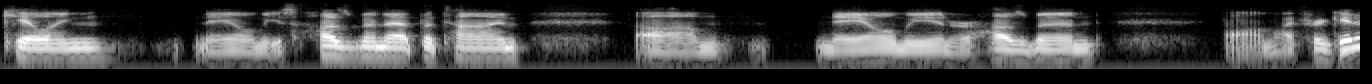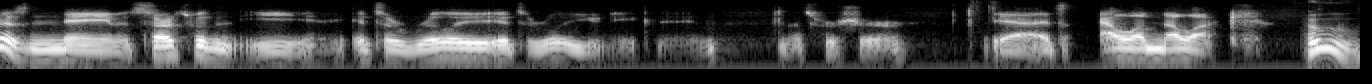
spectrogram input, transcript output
killing Naomi's husband at the time. Um, Naomi and her husband. Um, I forget his name. It starts with an E. It's a really, it's a really unique name. That's for sure. Yeah, it's Elimelech. Ooh,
